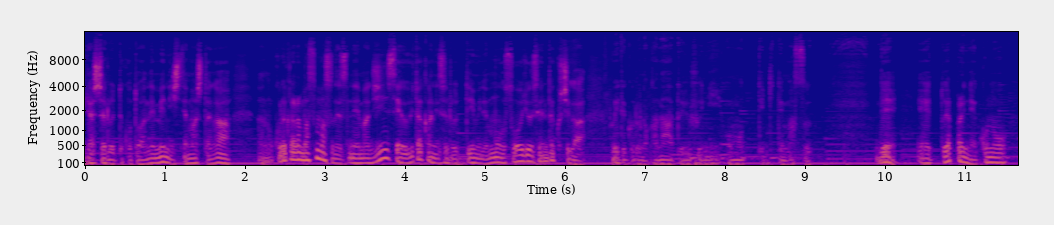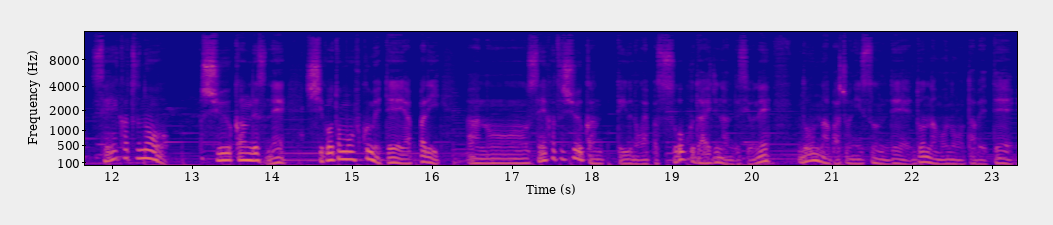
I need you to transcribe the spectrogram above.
いらっしゃるってことはね、目にしてましたが、あの、これからますますですね、まあ、人生を豊かにするっていう意味でも、そういう選択肢が増えてくるのかなというふうに思ってきてます。で、えっと、やっぱりね、この生活の習慣ですね。仕事も含めてやっぱり、あの、生活習慣っていうのがやっぱすごく大事なんですよね。どんな場所に住んでどんなものを食べて、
